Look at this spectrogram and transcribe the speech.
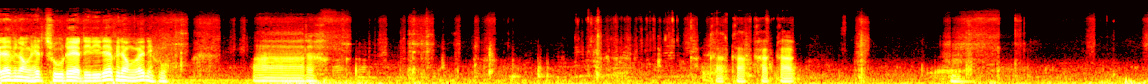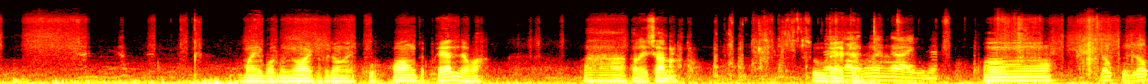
ได้พี่น้องเฮ็ดชูแดดดีๆได้พี่น้องเอ้ยนี่ผู้อ่าคักคักคักคักอืม ไม่บอลมันง่อยพี่น้องเอ้ยผู้ห้องจากแผนจ้ะวะอ่าตอนไหนชั้นชูแดดทากังนก็ง่ายอยู่เนี่ยอ๋อลบขึ้นลบ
